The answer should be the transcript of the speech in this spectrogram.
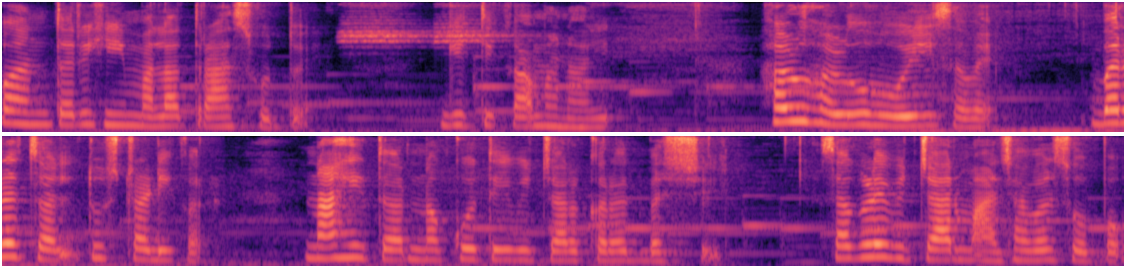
पण तरीही मला त्रास होतोय. गीतिका म्हणाली हळूहळू होईल सवय. बरं चल तू स्टडी कर. नाही तर नको ते विचार करत बसशील. सगळे विचार माझ्यावर सोपव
